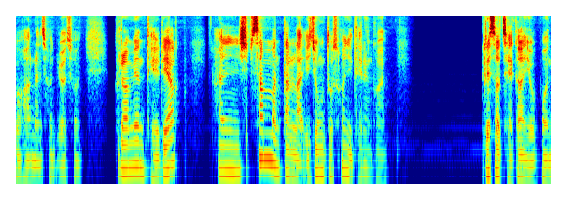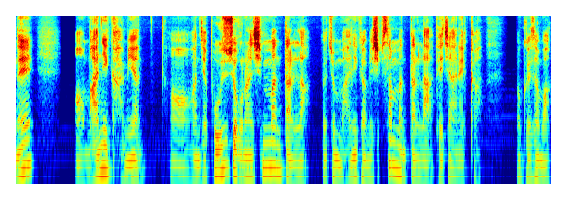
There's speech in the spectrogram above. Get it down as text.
5 하는 선, 요 선. 그러면 대략 한 13만 달러 이 정도 선이 되는 거예요. 그래서 제가 요번에 어, 많이 가면 어, 이제 보수적으로 한 10만 달러, 좀 많이 가면 13만 달러 되지 않을까. 어, 그래서 막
